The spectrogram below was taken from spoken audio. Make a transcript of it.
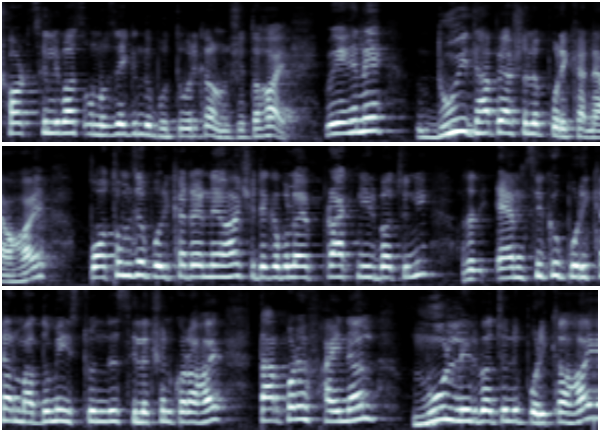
শর্ট সিলেবাস অনুযায়ী কিন্তু ভর্তি পরীক্ষা অনুষ্ঠিত হয়। এবং এখানে দুই ধাপে আসলে পরীক্ষা নেওয়া হয়। প্রথম যে পরীক্ষাটা নেওয়া হয়, সেটাকে বলা হয় প্রাক নির্বাচনী, অর্থাৎ এমসিকিউ পরীক্ষার মাধ্যমে স্টুডেন্টদের সিলেকশন করা হয়। তারপরে ফাইনাল মূল নির্বাচনী পরীক্ষা হয়,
